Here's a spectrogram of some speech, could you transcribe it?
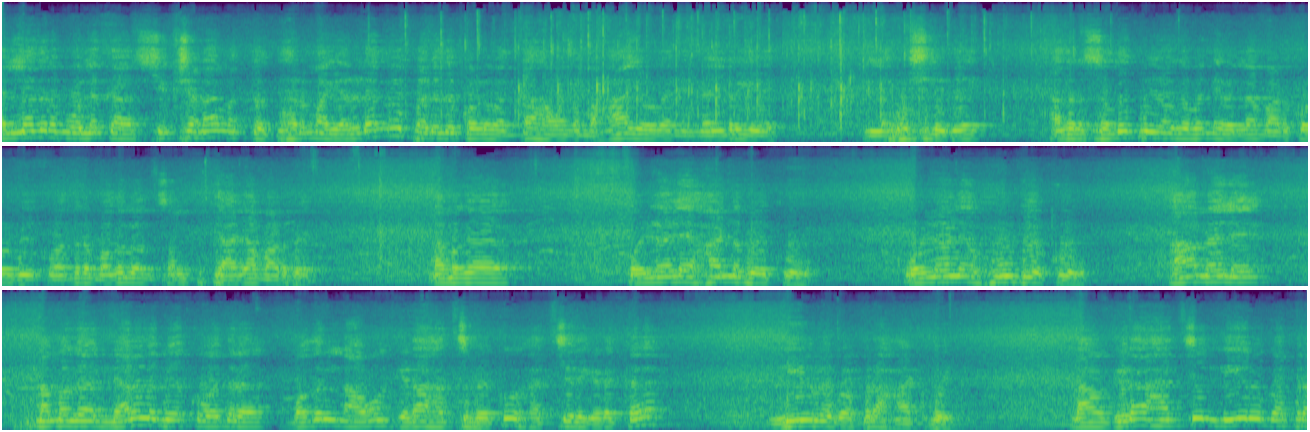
ಎಲ್ಲದರ ಮೂಲಕ ಶಿಕ್ಷಣ ಮತ್ತು ಧರ್ಮ ಎರಡನ್ನೂ ಪಡೆದುಕೊಳ್ಳುವಂತಹ ಒಂದು ಮಹಾಯೋಗ ನಿಮ್ಮೆಲ್ಲರಿಗೆ ಲಭಿಸಲಿದೆ. ಅದರ ಸದುಪಯೋಗವನ್ನು ನೀವೆಲ್ಲ ಮಾಡ್ಕೊಳ್ಬೇಕು ಅಂದ್ರೆ ಮೊದಲು ಒಂದು ಸ್ವಲ್ಪ ತ್ಯಾಗ ಮಾಡಬೇಕು. ನಮಗೆ ಒಳ್ಳೊಳ್ಳೆ ಹಣ್ಣು ಬೇಕು, ಒಳ್ಳೊಳ್ಳೆ ಹೂ ಬೇಕು. ಆಮೇಲೆ ನಮಗೆ ನೆರಳು ಬೇಕು ಅಂದ್ರೆ ಮೊದಲು ನಾವು ಗಿಡ ಹಚ್ಚಬೇಕು, ಹಚ್ಚಿದ ಗಿಡಕ್ಕೆ ನೀರು ಗೊಬ್ಬರ ಹಾಕಬೇಕು. ನಾವು ಗಿಡ ಹಚ್ಚಿ ನೀರು ಗೊಬ್ಬರ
